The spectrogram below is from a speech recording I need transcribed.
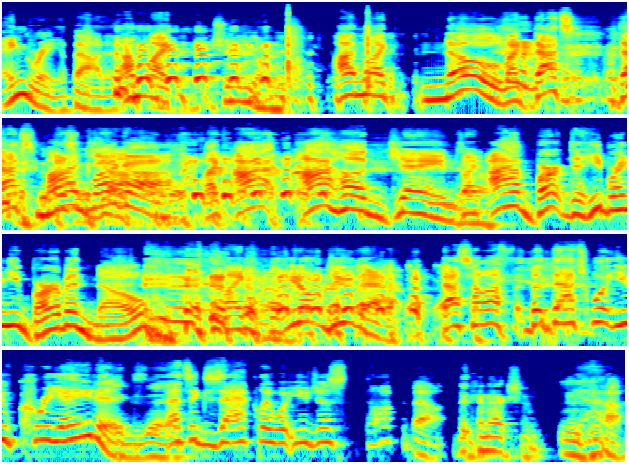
angry about it. I'm like, I'm like, no, like that's that's my That's my job. guy. Like I I hug James. Like I have bur- Did he bring you bourbon? No. like you don't do that. That's how I. F- but that's what you've created. Exactly. That's exactly what you just talked about. The connection. Yeah.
